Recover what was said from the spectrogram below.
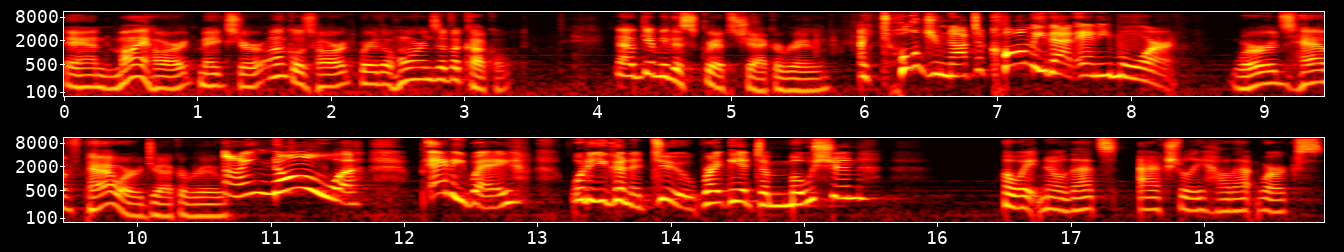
And my heart makes your uncle's heart wear the horns of a cuckold. Now give me the scripts, Jackaroo. I told you not to call me that anymore. Words have power, Jackaroo. I know! Anyway, what are you gonna do? Write me a demotion? Oh, wait, no, that's actually how that works.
